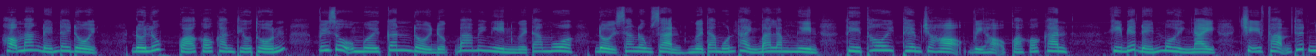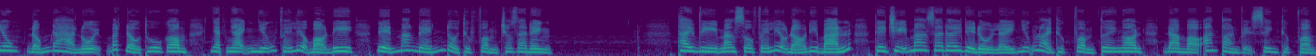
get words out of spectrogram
họ mang đến đây đổi. Đôi lúc quá khó khăn thiếu thốn, ví dụ 10 cân đổi được 30.000 người ta mua, đổi sang nông sản người ta muốn thành 35.000 thì thôi thêm cho họ vì họ quá khó khăn. Khi biết đến mô hình này, chị Phạm Tuyết Nhung, Đống Đa Hà Nội bắt đầu thu gom, nhặt nhạnh những phế liệu bỏ đi để mang đến đổi thực phẩm cho gia đình. Thay vì mang số phế liệu đó đi bán, thì chị mang ra đây để đổi lấy những loại thực phẩm tươi ngon, đảm bảo an toàn vệ sinh thực phẩm.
